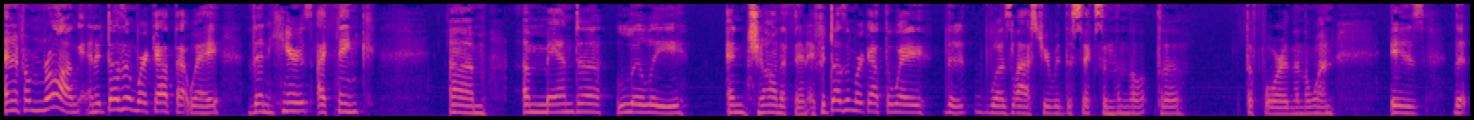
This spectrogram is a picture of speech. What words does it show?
and if I'm wrong and it doesn't work out that way, then here's, I think, um, Amanda, Lily, and Jonathan. If it doesn't work out the way that it was last year with the six and then the, the, the four and then the one, is that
